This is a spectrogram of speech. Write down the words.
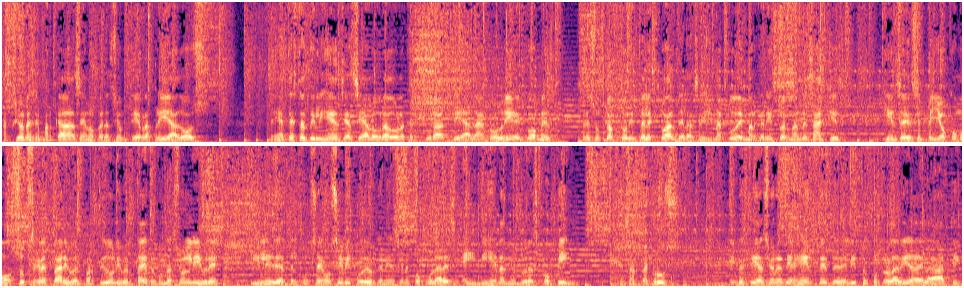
acciones enmarcadas en la Operación Tierra Fría 2. Mediante estas diligencias se ha logrado la captura de Adán Rodríguez Gómez, presunto autor intelectual del asesinato de Margarito Hernández Sánchez, quien se desempeñó como subsecretario del Partido Libertad y Refundación Libre y líder del Consejo Cívico de Organizaciones Populares e Indígenas de Honduras, COPIN, en Santa Cruz. Investigaciones de agentes de delitos contra la vida de la ATIC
